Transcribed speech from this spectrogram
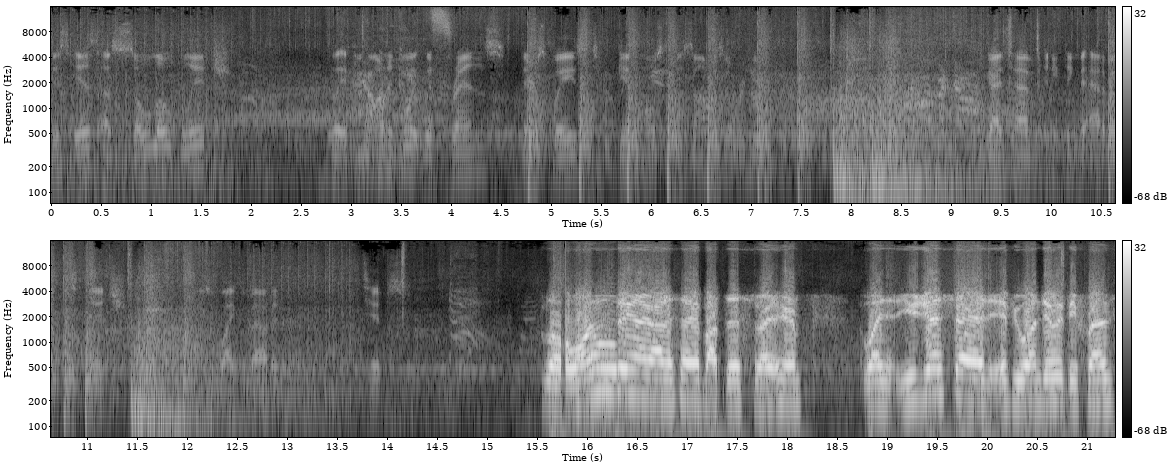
This is a solo glitch, but if you want to do it with friends, there's ways to get most of the zombies over here. Um, you guys have anything to add about this glitch? Things like about it, or tips? Well, one thing I gotta say about this right here, when you just said if you want to do it with your friends,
